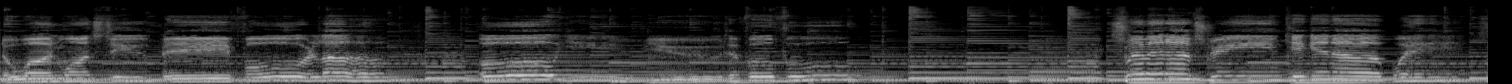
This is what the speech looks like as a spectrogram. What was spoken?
No one wants to pay for love. Oh, you beautiful fool. Swimming upstream, kicking up waves.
